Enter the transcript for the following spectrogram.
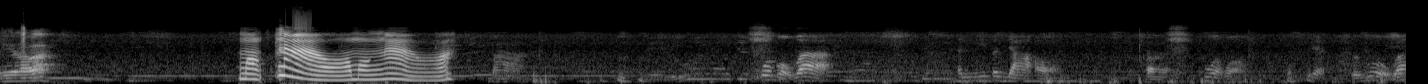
นี่อะไรวะมองหน้าหรอมองหน้าหรอบ้าพวกบอกว่า อันนี้ปัญญาอ่อนพวกบอกเนี่ยพวกบอกว่า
